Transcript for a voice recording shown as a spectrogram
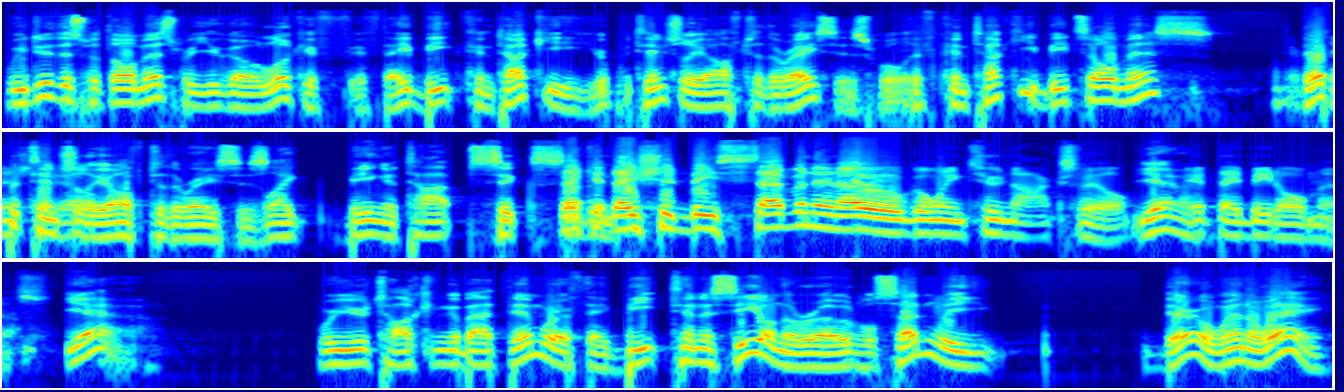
we do this with Ole Miss where you go, look, if if they beat Kentucky, you're potentially off to the races. Well, if Kentucky beats Ole Miss, they're, potentially potentially, off. to the races, like being a top six, They, could, they should be seven and zero going to Knoxville. Yeah. if they beat Ole Miss. yeah, where you're talking about them, where if they beat Tennessee on the road, well, suddenly they're a win away.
